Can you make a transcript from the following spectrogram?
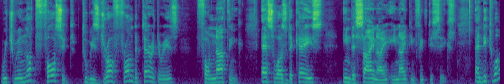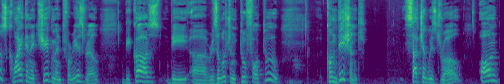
which will not force it to withdraw from the territories for nothing, as was the case in the Sinai in 1956. And it was quite an achievement for Israel because the uh, Resolution 242 conditioned such a withdrawal on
